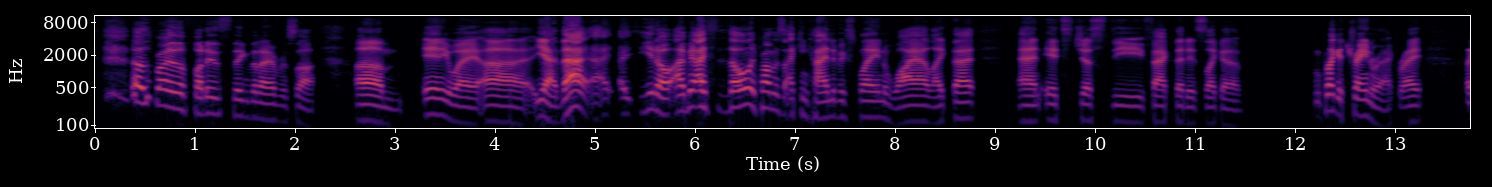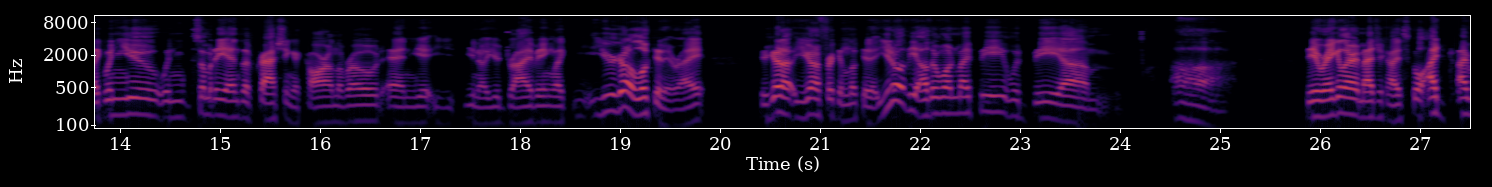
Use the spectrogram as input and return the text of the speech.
that was probably the funniest thing that I ever saw. Um, anyway, uh, yeah, that I, I, you know, I mean, I the only problem is I can kind of explain why I like that, and it's just the fact that it's like a it's like a train wreck, right? Like when you when somebody ends up crashing a car on the road and you you, you know you're driving, like you're gonna look at it, right? You're gonna you're gonna freaking look at it. You know the other one might be would be um uh the irregular at Magic High School. I I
